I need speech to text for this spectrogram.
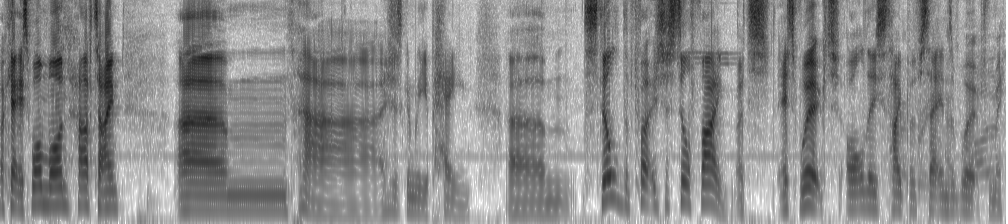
Okay, it's one-one half time. Um, ah, it's just gonna be a pain. Um, still, the footage is still fine. It's it's worked. All these type of settings have worked for me.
